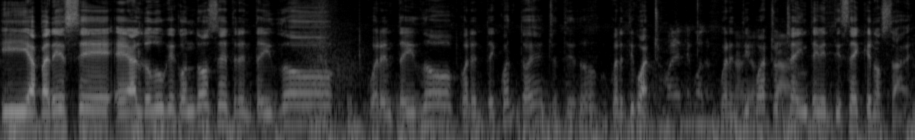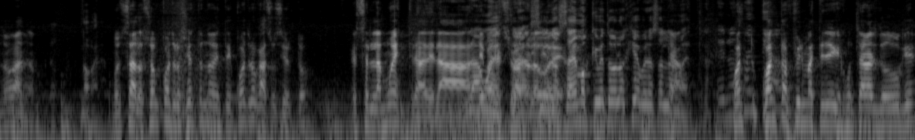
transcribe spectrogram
y aparece eh, Aldo Duque con 12, 32, 42, 40, ¿y ¿cuánto es? 32, 44. 44. 44, 30 y 26 que no saben. No ganan. No van. Gonzalo, son 494 casos, ¿cierto? Esa es la muestra de la, La de muestra, la sí, no sabemos qué metodología, pero esa es la Ya. muestra. ¿Cuánto- Santiago. ¿Cuántas firmas tiene que juntar Aldo Duque?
